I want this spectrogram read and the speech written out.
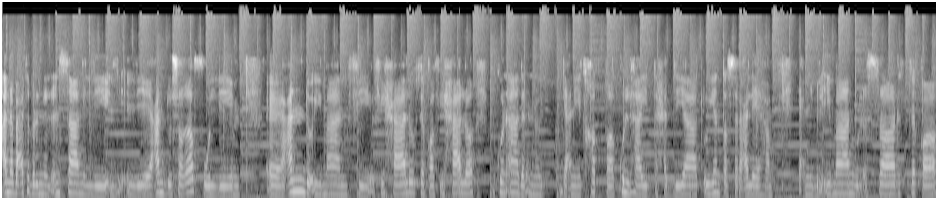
أنا بعتبر إن الإنسان اللي اللي عنده شغف واللي آه، عنده إيمان في في حاله وثقة في حاله بيكون قادر إنه يعني يتخطى كل هاي التحديات وينتصر عليها. يعني بالإيمان والإصرار الثقة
